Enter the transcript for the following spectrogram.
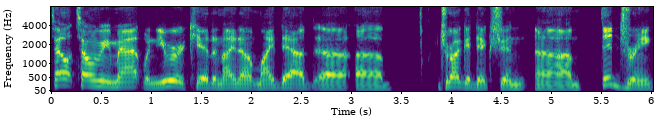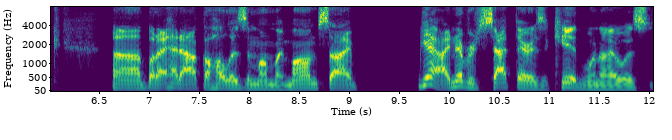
Tell tell me, Matt, when you were a kid, and I know my dad, uh, uh, drug addiction, um, did drink, uh, but I had alcoholism on my mom's side. Yeah, I never sat there as a kid when I was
